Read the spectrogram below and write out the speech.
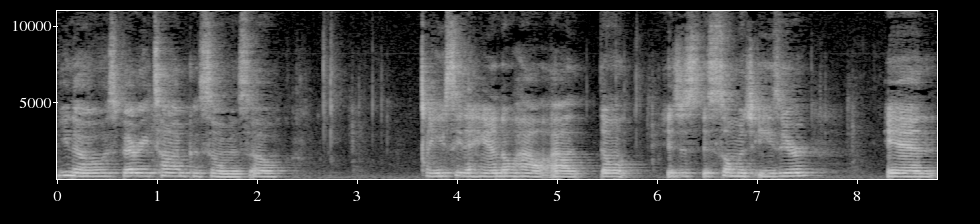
you know, it's very time consuming. So, and you see the handle, how I don't, it just, it's so much easier. And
